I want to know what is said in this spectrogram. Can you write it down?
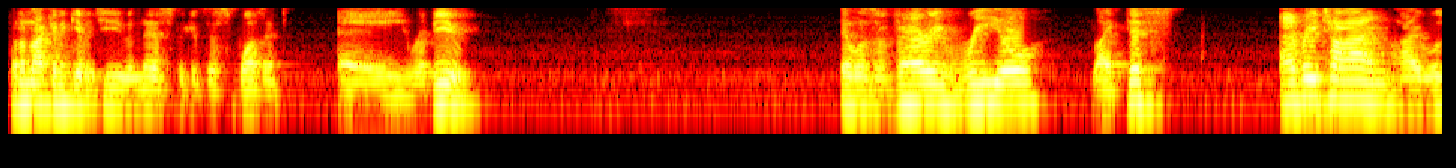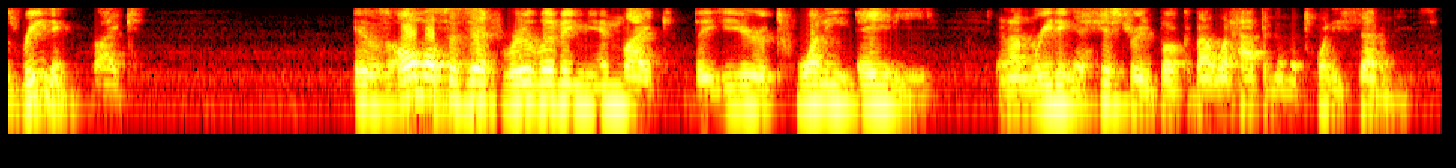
But I'm not going to give it to you in this because this wasn't a review. It was a very real, like this, every time I was reading, like, it was almost as if we're living in like the year 2080 and I'm reading a history book about what happened in the 2070s.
